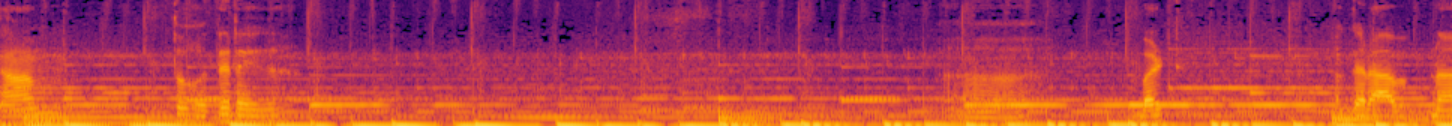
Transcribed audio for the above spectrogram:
काम तो होते रहेगा। बट अगर आप अपना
